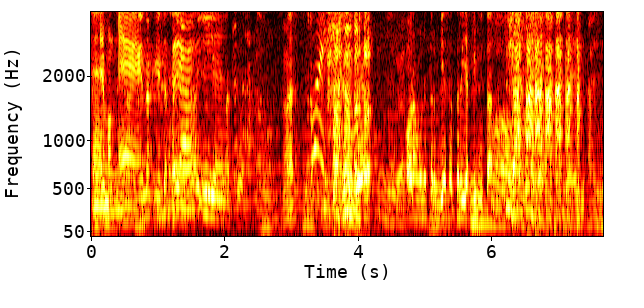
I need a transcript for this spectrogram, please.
Emang enak itu kayak Iya enak tuh. Hah? Orang udah terbiasa teriak di hutan. Kayaknya ayo.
